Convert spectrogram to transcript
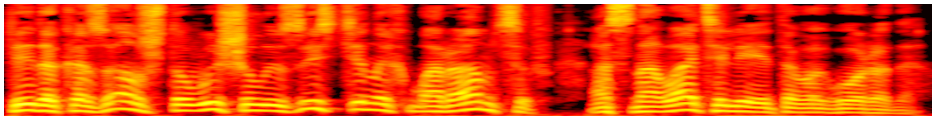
Ты доказал, что вышел из истинных марамцев, основателей этого города.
